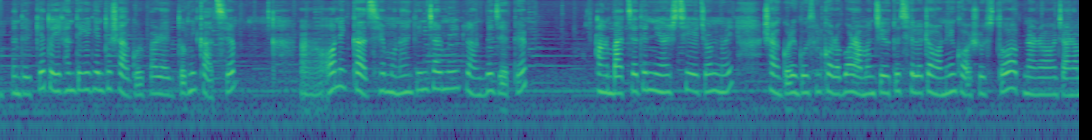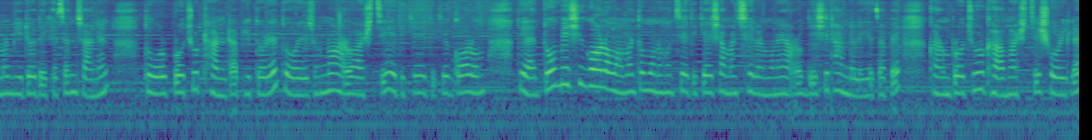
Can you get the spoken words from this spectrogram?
আপনাদেরকে। তো এখান থেকে কিন্তু সাগর পাড় একদমই কাছে অনেক কাছে, মনে হয় তিন চার মিনিট লাগবে যেতে। আর বাচ্চাদের নিয়ে আসছি এই জন্যই। সাগরে গোসল করাবো। আর আমার যেহেতু ছেলেটা অনেক অসুস্থ, আপনারা যারা আমার ভিডিও দেখেছেন জানেন। তো ওর প্রচুর ঠান্ডা ভিতরে, তো এই জন্য আরও আসছি। এদিকে এদিকে গরম। তো এত বেশি গরম, আমার তো মনে হচ্ছে এদিকে এসে আমার ছেলের মনে হয় আরও বেশি ঠান্ডা লেগে যাবে। কারণ প্রচুর ঘাম আসছে শরীরে।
